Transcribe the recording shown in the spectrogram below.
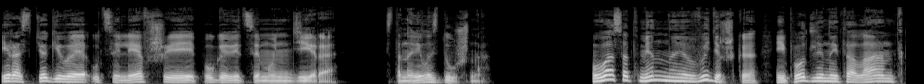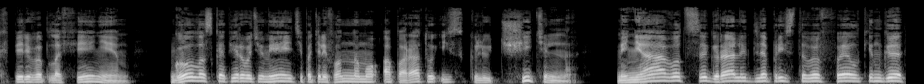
и расстегивая уцелевшие пуговицы мундира. Становилось душно. «У вас отменная выдержка и подлинный талант к перевоплощениям. Голос копировать умеете по телефонному аппарату исключительно. Меня вот сыграли для пристава Фелкинга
